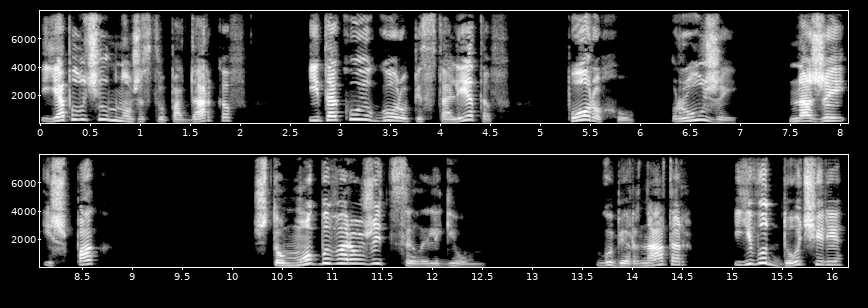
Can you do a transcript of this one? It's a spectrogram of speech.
Я получил множество подарков и такую гору пистолетов, пороху, ружей, ножей и шпаг, что мог бы вооружить целый легион. Губернатор, его дочери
